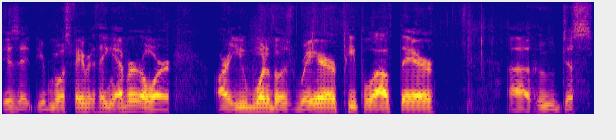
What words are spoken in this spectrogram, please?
Is it your most favorite thing ever? Or are you one of those rare people out there uh, who just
